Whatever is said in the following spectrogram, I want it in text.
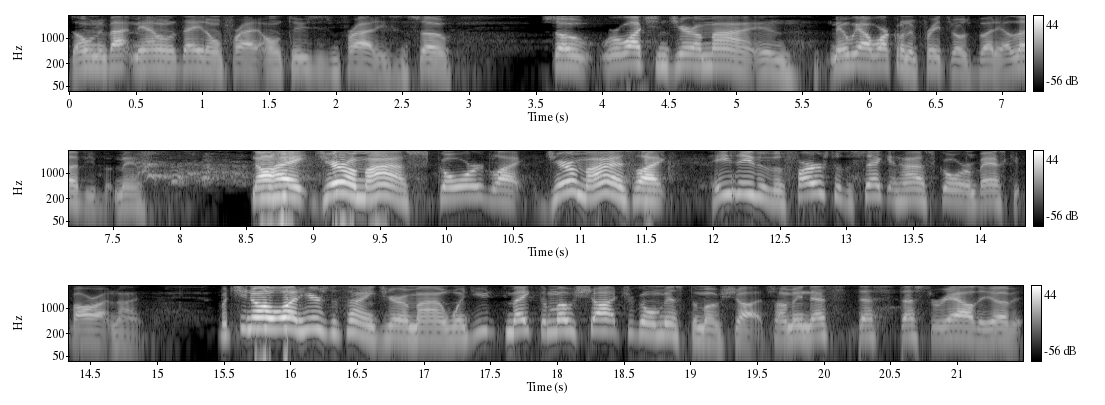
don't invite me out on a date on Friday on Tuesdays and Fridays. And so, so we're watching Jeremiah, and man, we gotta work on them free throws, buddy. I love you, but man, no, hey, Jeremiah scored like Jeremiah is like He's either the first or the second highest scorer in basketball right now. But you know what? Here's the thing, Jeremiah. When you make the most shots, you're gonna miss the most shots. I mean, that's that's that's the reality of it.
